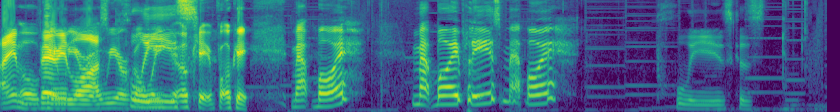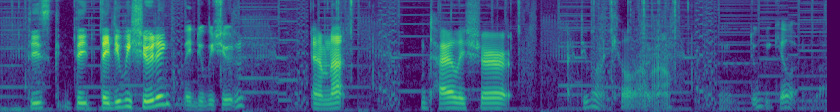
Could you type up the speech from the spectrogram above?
I am very we are- lost. we are Please. Going, okay okay. Map boy, map boy, please, map boy. Please, because these they, they do be shooting, They do be shooting. and I'm not entirely sure. I do want to kill them though. They do be killing. Them,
